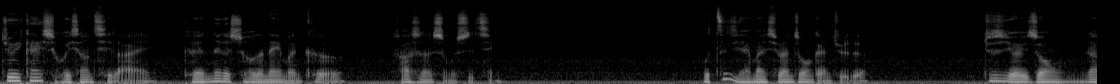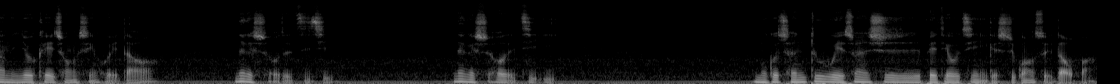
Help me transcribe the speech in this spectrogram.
就一开始回想起来，可能那个时候的那一门课发生了什么事情。我自己还蛮喜欢这种感觉的，就是有一种让你又可以重新回到那个时候的自己，那个时候的记忆。某个程度也算是被丢进一个时光隧道吧，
